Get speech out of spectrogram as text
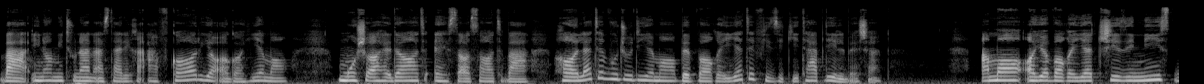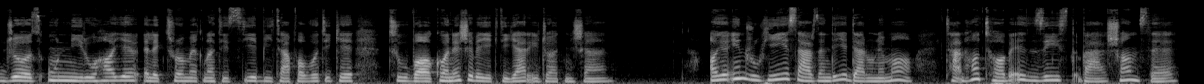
و اینا می‌تونن از طریق افکار یا آگاهی ما مشاهدات، احساسات و حالت وجودی ما به واقعیت فیزیکی تبدیل بشن. اما آیا واقعیت چیزی نیست جز اون نیروهای الکترومغناطیسی بیتفاوتی که تو واکنش به یکدیگر ایجاد میشن؟ آیا این روحیه سرزنده درون ما تنها تابع زیست و شانسه؟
